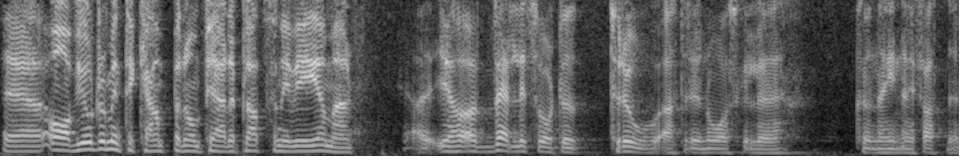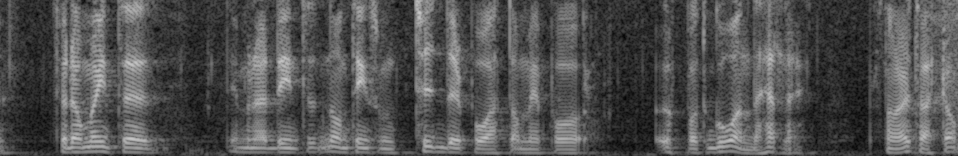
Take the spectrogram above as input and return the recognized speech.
Eh, avgjorde de inte kampen om fjärdeplatsen i VM här? Jag har väldigt svårt att tro att Renault skulle kunna hinna ifatt nu. För de har inte, jag menar, det är inte någonting som tyder på att de är på uppåtgående heller. Snarare tvärtom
